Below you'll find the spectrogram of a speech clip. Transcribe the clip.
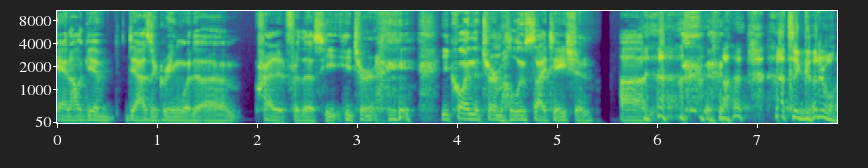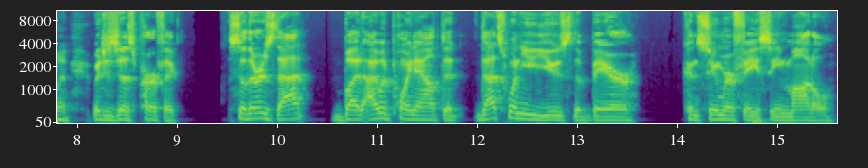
And I'll give Dazza Greenwood um, credit for this. He he turned he coined the term hallucitation, uh, that's a good one. Which is just perfect. So there is that. But I would point out that that's when you use the bare consumer facing model,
